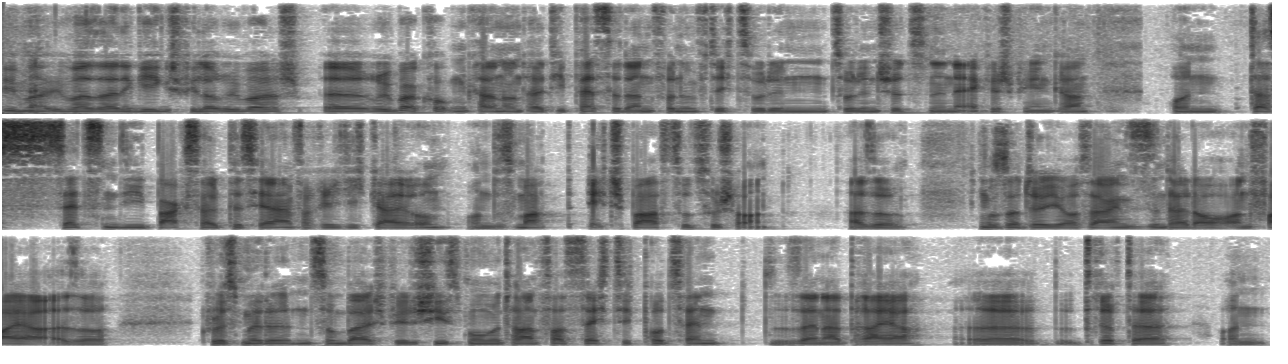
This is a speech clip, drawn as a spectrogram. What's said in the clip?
immer über seine Gegenspieler rüber, äh, rüber gucken kann und halt die Pässe dann vernünftig zu den, zu den Schützen in der Ecke spielen kann. Und das setzen die Bugs halt bisher einfach richtig geil um und es macht echt Spaß zuzuschauen. Also muss natürlich auch sagen, sie sind halt auch on fire. Also Chris Middleton zum Beispiel schießt momentan fast 60 Prozent seiner Dreier, äh, trifft er. Und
